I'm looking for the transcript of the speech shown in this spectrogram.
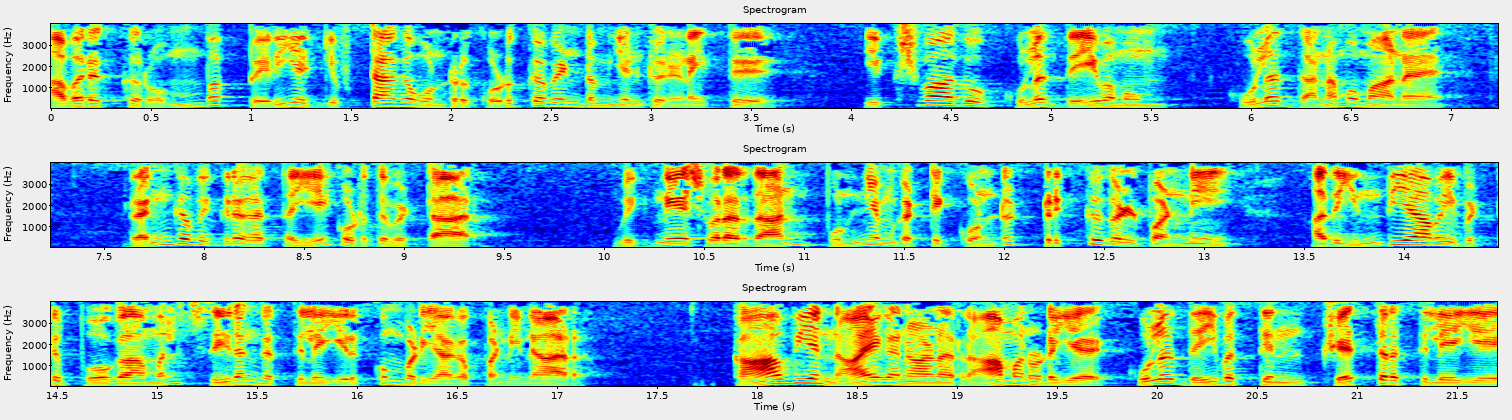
அவருக்கு ரொம்ப பெரிய கிஃப்டாக ஒன்று கொடுக்க வேண்டும் என்று நினைத்து இக்ஷ்வாகு குல தெய்வமும் குல தனமுமான ரங்க விக்கிரகத்தையே கொடுத்து விட்டார் விக்னேஸ்வரர் தான் புண்ணியம் கட்டிக்கொண்டு ட்ரிக்குகள் பண்ணி அது இந்தியாவை விட்டு போகாமல் ஸ்ரீரங்கத்திலே இருக்கும்படியாக பண்ணினார். காவிய நாயகனான ராமனுடைய குல தெய்வத்தின் க்ஷேத்திரத்திலேயே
